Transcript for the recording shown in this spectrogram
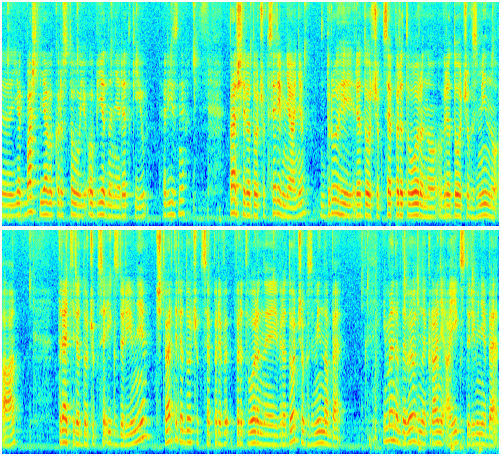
е, як бачите, я використовую об'єднання рядків різних. Перший рядочок це рівняння, другий рядочок це перетворено в рядочок змінну А. Третій рядочок це х дорівнює. Четвертий рядочок це перетворений в рядочок змінна b. І в мене буде виведено на екрані ax дорівнює b.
